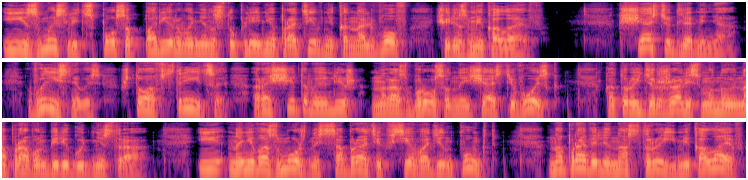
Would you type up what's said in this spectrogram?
и измыслить способ парирования наступления противника на Львов через Миколаев. К счастью для меня, выяснилось, что австрийцы, рассчитывая лишь на разбросанные части войск, которые держались мною на правом берегу Днестра, и на невозможность собрать их все в один пункт, направили на Стры Миколаев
